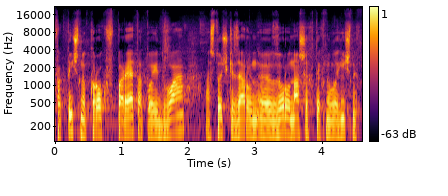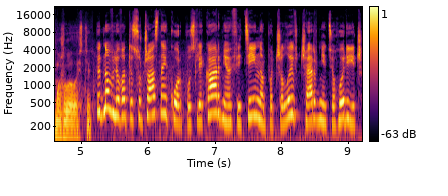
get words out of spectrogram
фактично крок вперед, а то і два з точки зору, е, зору наших технологічних можливостей. Відновлювати сучасний корпус лікарні офіційно почали в червні цьогоріч.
